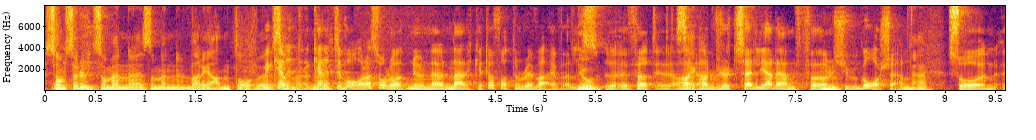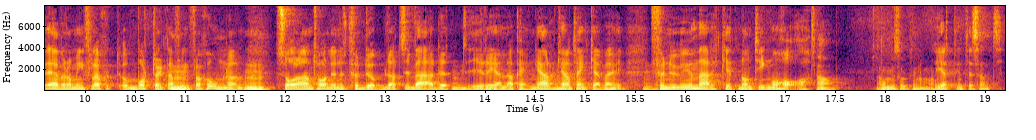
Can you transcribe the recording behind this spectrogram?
Som ser ut som en, eh, som en variant av Men kan det, kan det inte liksom. vara så då att nu när märket har fått en revival, Jo, för att eh, säkert. hade du försökt sälja den för 20 år sedan, Nej. så även om, om borträknat för inflationen, så har det antagligen fördubblats i värdet i reella pengar kan jag tänka mig. För nu är ju märket någonting att ha. Ja. Ja, men så kan det vara. Jätteintressant.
